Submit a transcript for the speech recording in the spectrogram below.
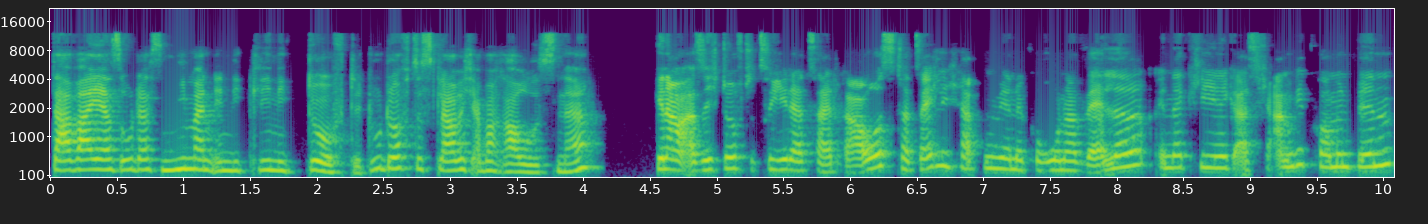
Da war ja so, dass niemand in die Klinik durfte. Du durftest, glaube ich, aber raus, ne? Genau, also ich durfte zu jeder Zeit raus. Tatsächlich hatten wir eine Corona-Welle in der Klinik, als ich angekommen bin,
